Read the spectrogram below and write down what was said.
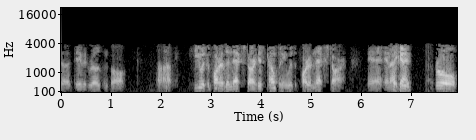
uh, David Rosenthal. Uh, he was a part of the Nexstar. His company was a part of Nexstar, and, and I okay. did several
